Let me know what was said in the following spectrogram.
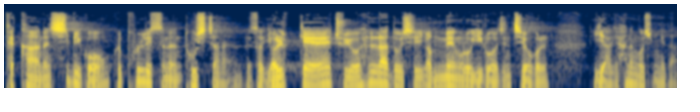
데카는 10이고 그 폴리스는 도시잖아요. 그래서 10개의 주요 헬라 도시 연맹으로 이루어진 지역을 이야기하는 것입니다.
